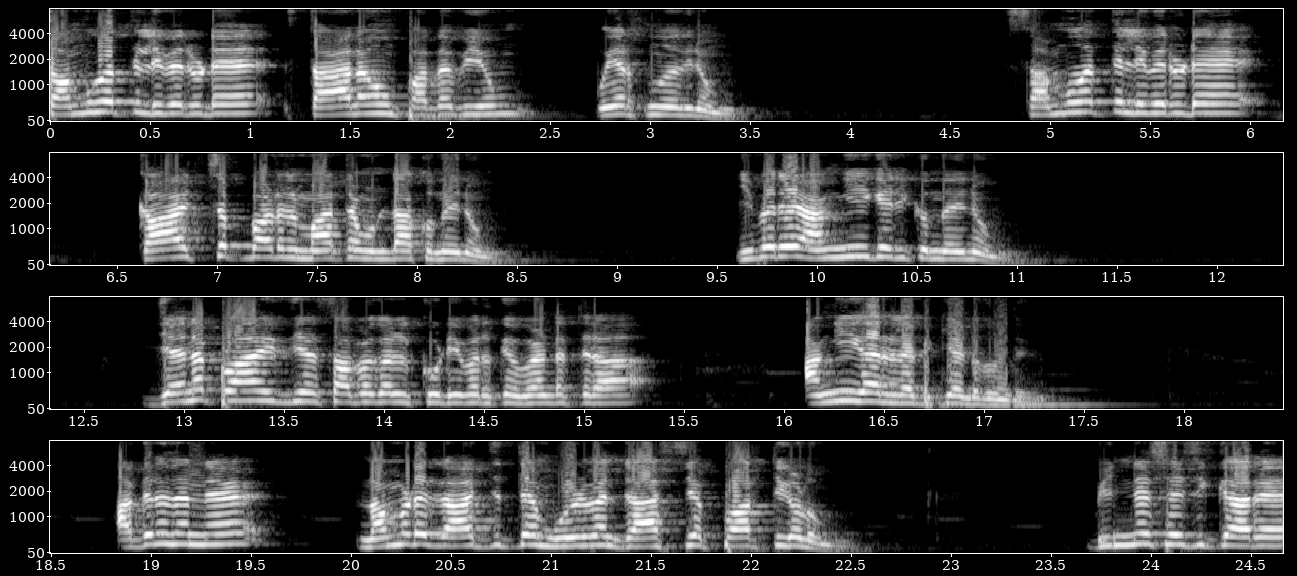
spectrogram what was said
സമൂഹത്തിൽ ഇവരുടെ സ്ഥാനവും പദവിയും ഉയർത്തുന്നതിനും സമൂഹത്തിൽ ഇവരുടെ കാഴ്ചപ്പാടിൽ മാറ്റം ഉണ്ടാക്കുന്നതിനും ഇവരെ അംഗീകരിക്കുന്നതിനും ജനപ്രാതിനിധ്യ സഭകൾ കൂടി ഇവർക്ക് വേണ്ടത്ര അംഗീകാരം ലഭിക്കേണ്ടതുണ്ട്. അതിന് തന്നെ നമ്മുടെ രാജ്യത്തെ മുഴുവൻ രാഷ്ട്രീയ പാർട്ടികളും ഭിന്നശേഷിക്കാരെ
